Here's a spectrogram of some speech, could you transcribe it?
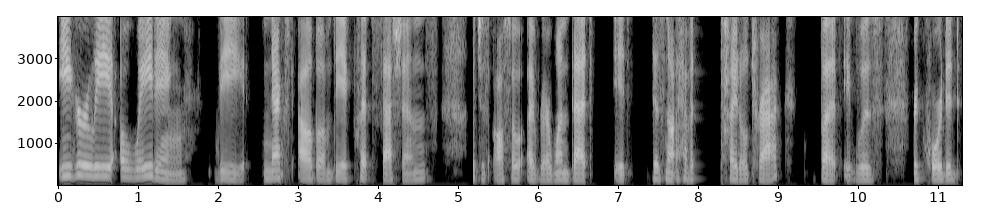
eagerly awaiting the next album, The Eclipse Sessions, which is also a rare one that it does not have a title track, but it was recorded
